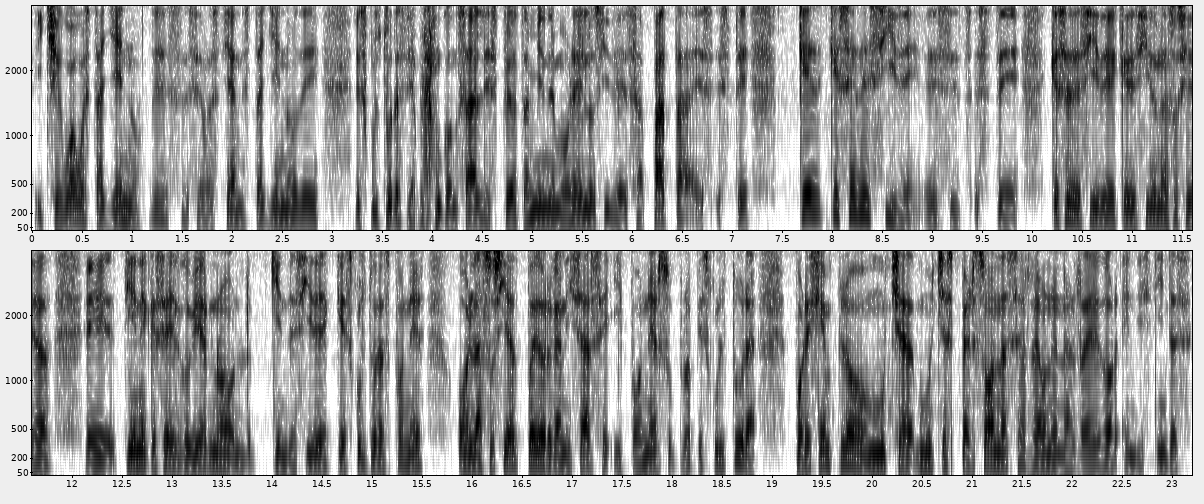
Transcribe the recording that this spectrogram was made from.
y Chihuahua está lleno de, de Sebastián, está lleno de esculturas de Abraham González, pero también de Morelos y de Zapata. Es, este, ¿Qué, se decide? Es, es- este, ¿Qué se decide? ¿Qué decide una sociedad? Eh, ¿Tiene que ser el gobierno quien decide qué esculturas poner? ¿O la sociedad puede organizarse y poner su propia escultura? Por ejemplo, mucha- muchas personas se reúnen alrededor en distintas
